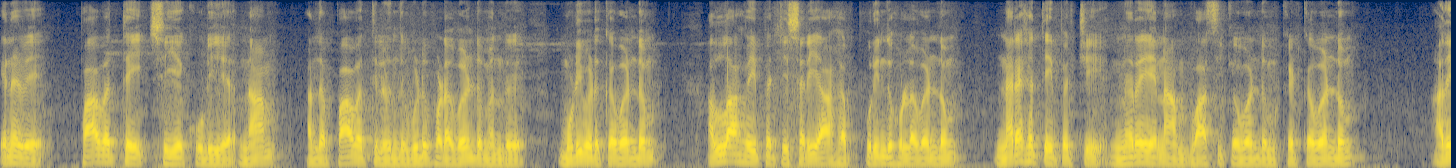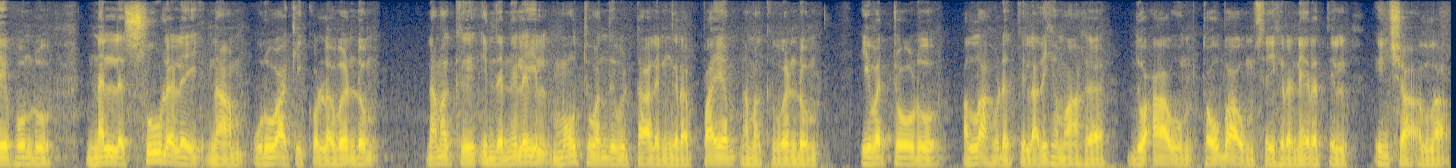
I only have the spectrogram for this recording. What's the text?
எனவே பாவத்தை செய்யக்கூடிய நாம் அந்த பாவத்திலிருந்து விடுபட வேண்டும் என்று முடிவெடுக்க வேண்டும். அல்லாஹ்வை பற்றி சரியாக புரிந்து கொள்ள வேண்டும். நரகத்தை பற்றி நிறைய நாம் வாசிக்க வேண்டும் கேட்க வேண்டும். அதே போன்று நல்ல சூழலை நாம் உருவாக்கி கொள்ள வேண்டும். நமக்கு இந்த நிலையில் மௌத்து வந்து விட்டால் என்கிற பயம் நமக்கு வேண்டும். இவற்றோடு அல்லாஹ்விடத்தில் அதிகமாக துஆவும் தௌபாவும் செய்கிற நேரத்தில் இன்ஷா அல்லாஹ்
